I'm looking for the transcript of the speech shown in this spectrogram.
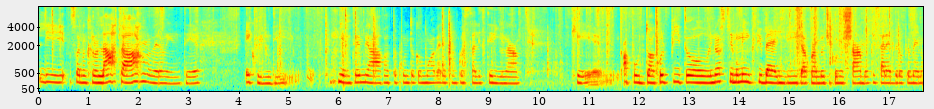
Lì sono crollata veramente e quindi niente mi ha fatto appunto commuovere con questa letterina che appunto ha colpito i nostri momenti più belli da quando ci conosciamo che sarebbero più o meno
